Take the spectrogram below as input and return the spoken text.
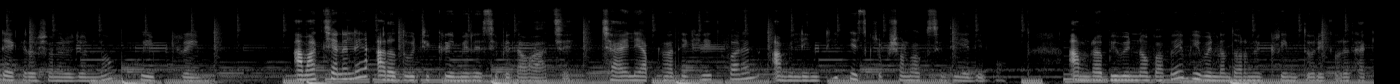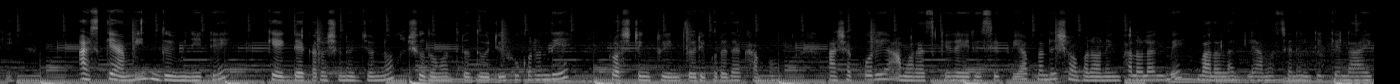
ডেকোরেশনের জন্য হুইপ ক্রিম। আমার চ্যানেলে আরও দুইটি ক্রিমের রেসিপি দেওয়া আছে। চাইলে আপনারা দেখে নিতে পারেন, আমি লিঙ্কটি ডিসক্রিপশন বক্সে দিয়ে দিব। আমরা বিভিন্নভাবে বিভিন্ন ধরনের ক্রিম তৈরি করে থাকি। আজকে আমি দুই মিনিটে কেক ডেকোরেশনের জন্য শুধুমাত্র দুইটি উপকরণ দিয়ে ফ্রস্টিং ক্রিম তৈরি করে দেখাবো। আশা করি আমার আজকের এই রেসিপি আপনাদের সবার অনেক ভালো লাগবে। ভালো লাগলে আমার চ্যানেলটিকে লাইক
